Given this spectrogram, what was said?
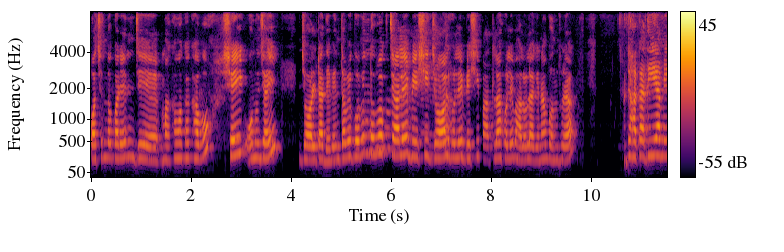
পছন্দ করেন যে মাখা মাখা খাব, সেই অনুযায়ী জলটা দেবেন। তবে গোবিন্দভোগ চালে বেশি জল হলে, বেশি পাতলা হলে ভালো লাগে না বন্ধুরা। ঢাকা দিয়ে আমি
